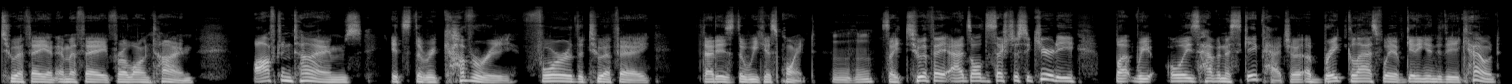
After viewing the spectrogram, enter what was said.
2FA and MFA for a long time. Oftentimes, it's the recovery for the 2FA that is the weakest point. Mm-hmm. It's like 2FA adds all this extra security, but we always have an escape hatch, a, a break glass way of getting into the account.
